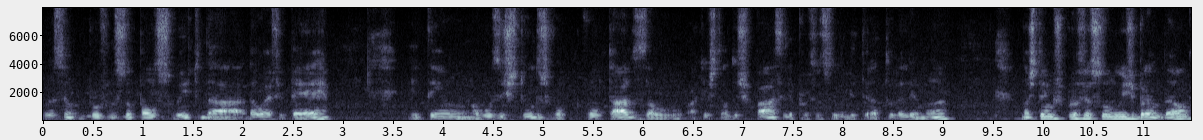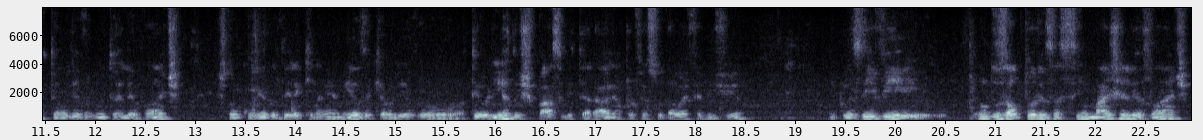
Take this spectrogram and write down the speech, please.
O professor Paulo Sueito, da, da UFPR, ele tem um, alguns estudos voltados ao, à questão do espaço, ele é professor de literatura alemã. Nós temos o professor Luiz Brandão, que tem um livro muito relevante, estou com o livro dele aqui na minha mesa, que é o livro A Teoria do Espaço Literário, é um professor da UFMG. Inclusive, um dos autores assim mais relevantes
